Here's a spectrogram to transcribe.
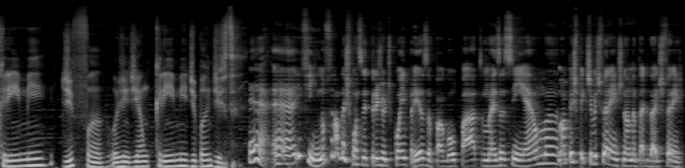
crime de fã, hoje em dia é um crime de bandido. É, é, enfim, no final das contas ele prejudicou a empresa, pagou o pato, mas assim, é uma, uma perspectiva diferente, né? uma mentalidade diferente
